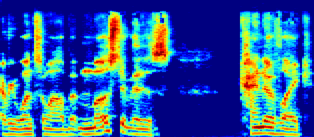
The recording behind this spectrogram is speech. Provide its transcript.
every once in a while but most of it is kind of like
